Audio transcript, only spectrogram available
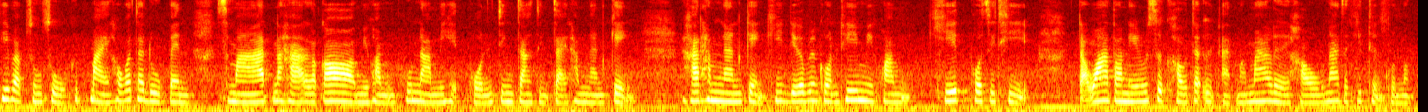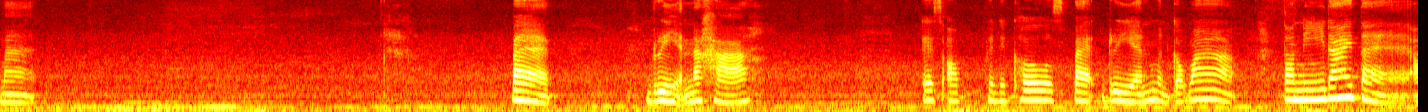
ที่แบบสูงๆขึ้นไปเขาก็จะดูเป็นสมาร์ทนะคะแล้วก็มีความเป็นผู้นำมีเหตุผลจริงจังจริงใจทำงานเก่งนะคะทำงานเก่งคิดเยอะเป็นคนที่มีความคิดโพซิทีฟแต่ว่าตอนนี้รู้สึกเขาจะอึดอัดมากๆเลยเขาน่าจะคิดถึงคุณมาก ๆ8เหรียญนะคะ Ace of Pentacles 8 เหรียญเหมือนกับว่า ตอนนี้ได้แต่อ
